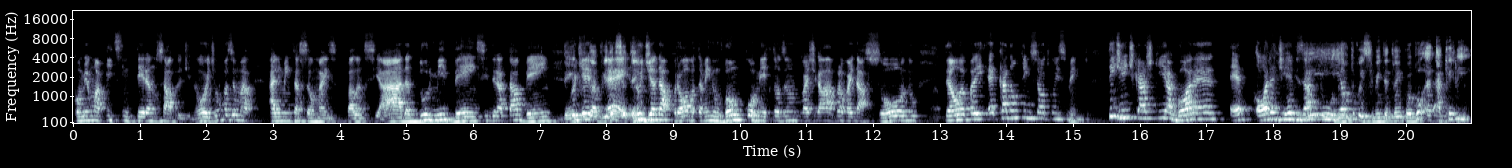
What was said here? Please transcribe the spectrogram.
comer uma pizza inteira no sábado de noite. Vamos fazer uma alimentação mais balanceada, dormir bem, se hidratar bem. Dentro Porque é, no dia da prova também não vão comer todos, não vai chegar lá na prova, vai dar sono. Então eu falei, é, cada um tem seu autoconhecimento. Tem gente que acha que agora é, é hora de revisar E, e tudo. autoconhecimento é tão importante. Vou- Aquele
